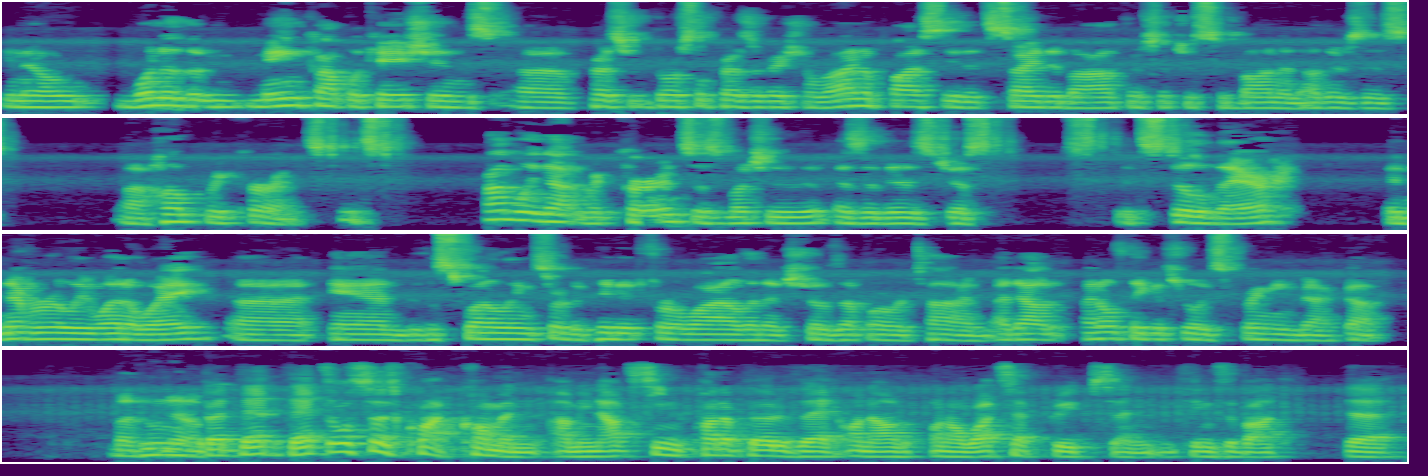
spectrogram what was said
you know, one of the main complications of pres- dorsal preservation rhinoplasty that's cited by authors such as Saban and others is uh, hump recurrence. It's probably not recurrence as much as it is just it's still there. It never really went away, uh, and the swelling sort of hit it for a while, and it shows up over time. I doubt. I don't think it's really springing back up but who knows? But that that's also quite common. I mean, I've seen quite a bit of that on our on our WhatsApp groups and things about the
